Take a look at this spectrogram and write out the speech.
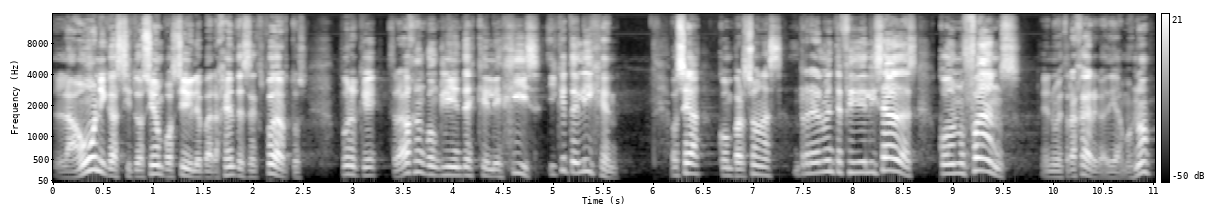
la única situación posible para agentes expertos, porque trabajan con clientes que elegís y que te eligen, o sea, con personas realmente fidelizadas, con fans, en nuestra jerga, digamos, ¿no?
